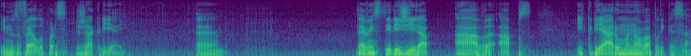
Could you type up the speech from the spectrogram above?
e no Developers já criei. Uh, devem se dirigir à, à aba Apps e criar uma nova aplicação.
